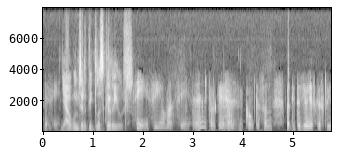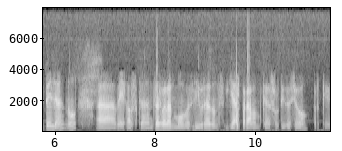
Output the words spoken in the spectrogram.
sí, sí. Hi ha alguns articles que rius. Sí, sí, home, sí, eh? perquè com que són petites joies que ha escrit ella, no? Uh, bé, els que ens ha agradat molt el llibre, doncs ja esperàvem que sortís això, perquè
